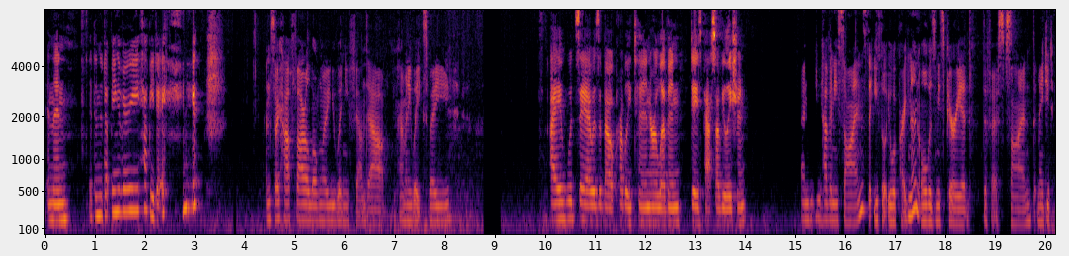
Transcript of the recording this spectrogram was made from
And then it ended up being a very happy day. And so, how far along were you when you found out? How many weeks were you? I would say I was about probably 10 or 11 days past ovulation. And did you have any signs that you thought you were pregnant, or was miss period the first sign that made you? T-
